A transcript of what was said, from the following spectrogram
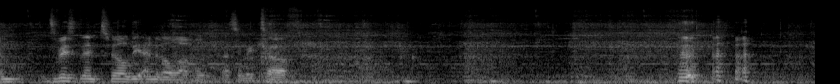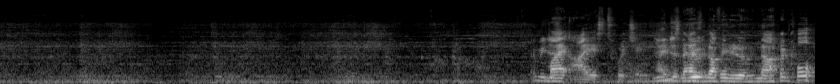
And it's basically until the end of the level. That's gonna be tough. I mean, My eye is twitching. You I just just do has it- nothing to do with nautical.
